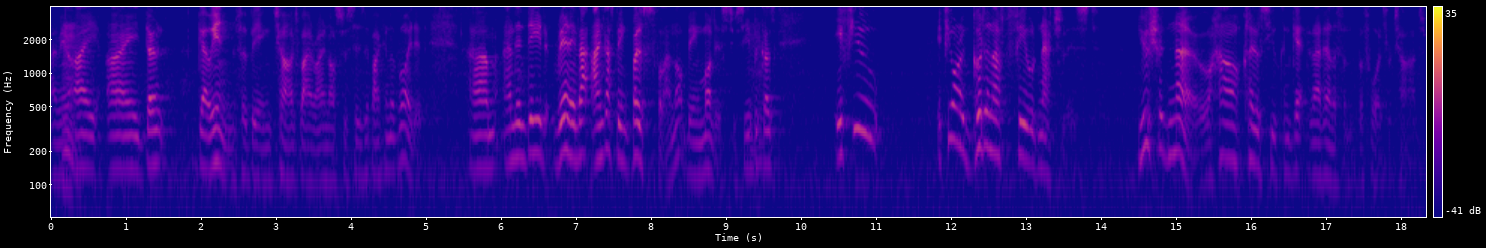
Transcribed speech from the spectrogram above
I mean, Mm. I, I don't go in for being charged by rhinoceroses if I can avoid it. Um, and indeed, really, that I'm just being boastful. I'm not being modest, you see, because if you if you're a good enough field naturalist, you should know how close you can get to that elephant before it'll charge.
